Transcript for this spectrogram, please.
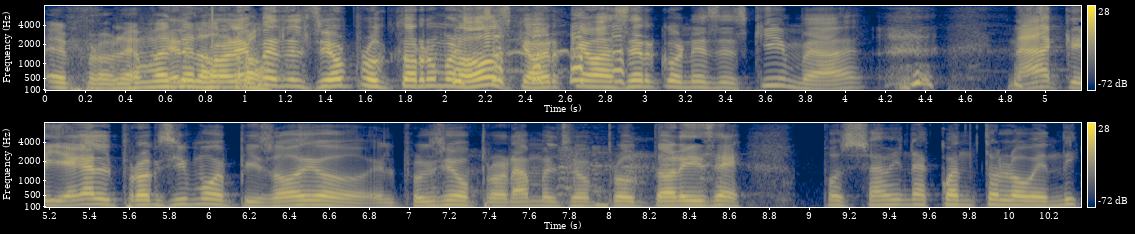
El problema es el del problema otro. es del señor productor número 2, que a ver qué va a hacer con ese ¿verdad? Nada, que llega el próximo episodio, el próximo programa, el señor productor y dice, pues ¿saben a cuánto lo vendí?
